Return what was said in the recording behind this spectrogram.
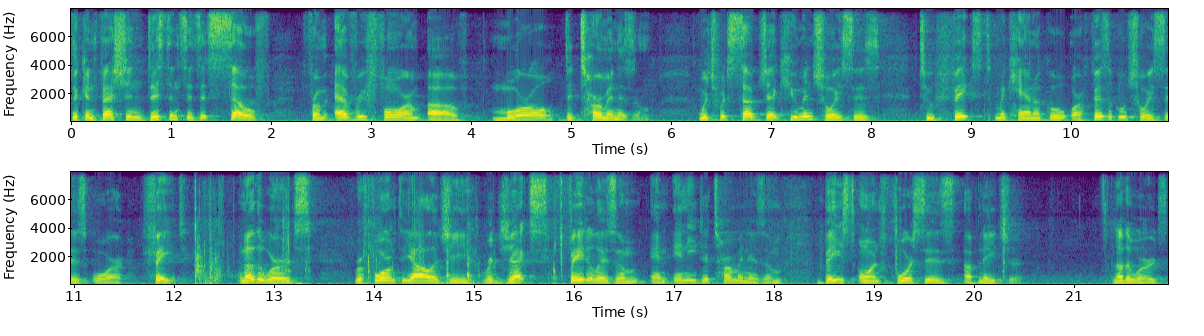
the confession distances itself from every form of moral determinism which would subject human choices to fixed mechanical or physical choices or fate. In other words, Reformed theology rejects fatalism and any determinism based on forces of nature. In other words,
